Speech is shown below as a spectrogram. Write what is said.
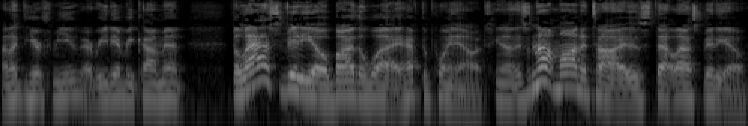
I'd like to hear from you. I read every comment. The last video, by the way, I have to point out, you know, it's not monetized, that last video,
